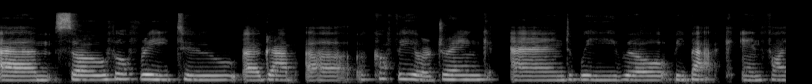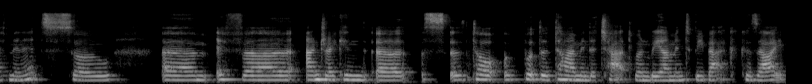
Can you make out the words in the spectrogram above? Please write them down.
um, so feel free to uh, grab a, a, coffee or a drink and we will be back in five minutes. So um, if uh, Andre can uh, tell, put the time in the chat when we are meant to be back because I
